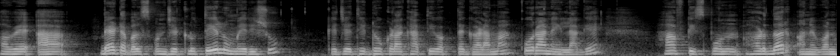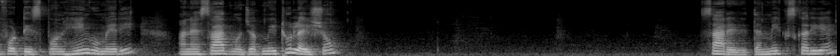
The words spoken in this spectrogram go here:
હવે આ બે ટેબલ સ્પૂન જેટલું તેલ ઉમેરીશું કે જેથી ઢોકળા ખાતી વખતે ગળામાં કોરા નહીં લાગે. હાફ ટીસ્પૂન હળદર અને વન ફોર ટીસ્પૂન હિંગ ઉમેરી અને સ્વાદ મુજબ મીઠું લઈશું. સારી રીતે મિક્સ કરીએ.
